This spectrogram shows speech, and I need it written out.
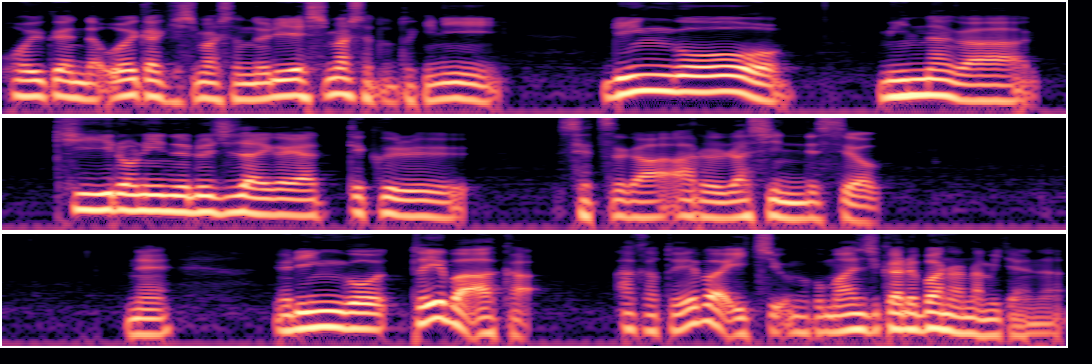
保育園でお絵かきしました、塗り絵しましたと時に、リンゴをみんなが黄色に塗る時代がやってくる説があるらしいんですよ。ね。リンゴといえば赤。赤といえばイチゴ。マジカルバナナみたいな、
